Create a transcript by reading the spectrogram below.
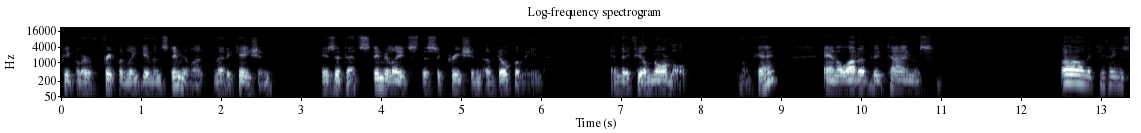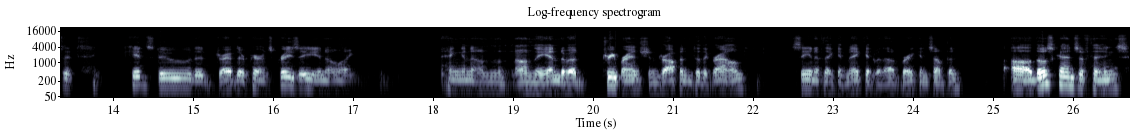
people are frequently given stimulant medication is that that stimulates the secretion of dopamine, and they feel normal. Okay, and a lot of the times, oh, the things that kids do that drive their parents crazy, you know, like hanging on on the end of a tree branch and dropping to the ground, seeing if they can make it without breaking something. Uh, those kinds of things.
